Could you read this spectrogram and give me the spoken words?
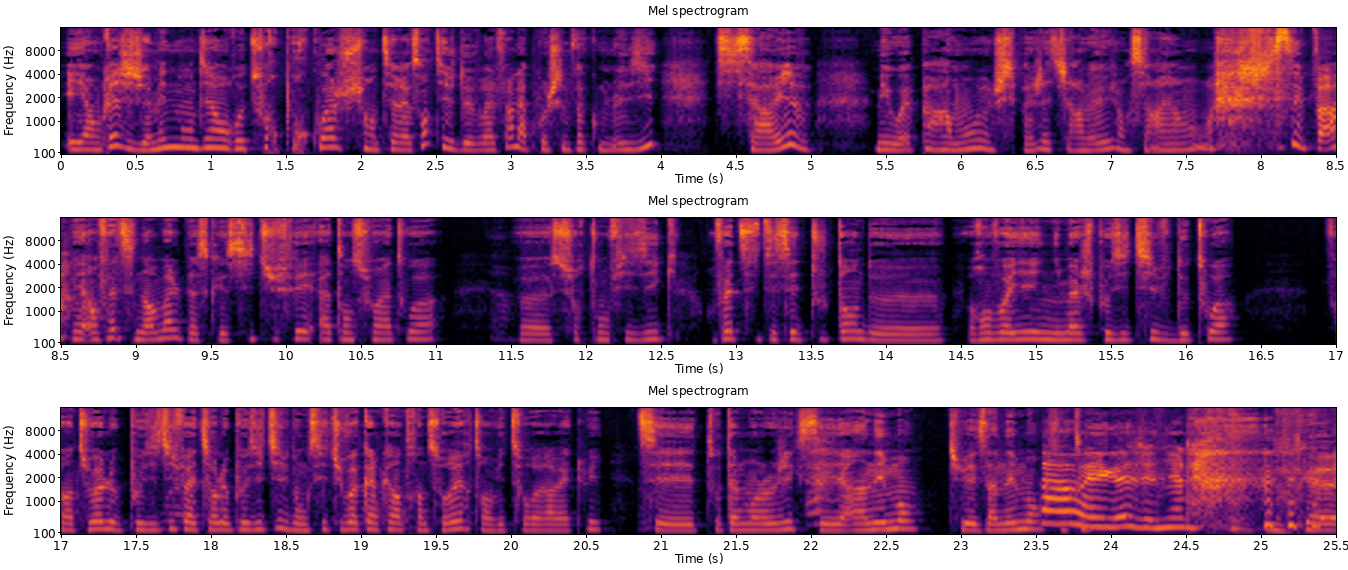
Et en vrai, j'ai jamais demandé en retour pourquoi je suis intéressante et je devrais le faire la prochaine fois qu'on me le dit, si ça arrive. Mais ouais, apparemment, je sais pas, j'attire l'œil, j'en sais rien, je sais pas. Mais en fait, c'est normal parce que si tu fais attention à toi, euh, sur ton physique, en fait, si t'essaies tout le temps de renvoyer une image positive de toi, Enfin, tu vois, le positif attire le positif. Donc, si tu vois quelqu'un en train de sourire, t'as envie de sourire avec lui. C'est totalement logique. C'est un aimant. Tu es un aimant. Ah my god, génial. Donc, euh,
